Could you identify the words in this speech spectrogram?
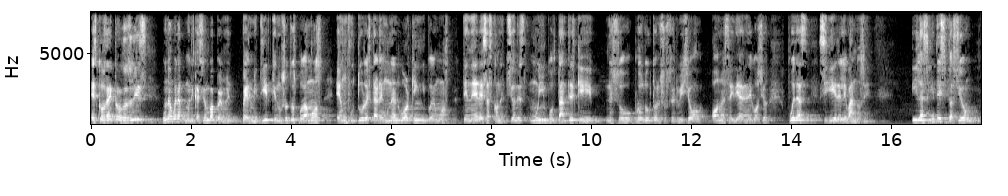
Es correcto, José Luis. Una buena comunicación va a permitir que nosotros podamos en un futuro estar en un networking y podemos tener esas conexiones muy importantes que nuestro producto, nuestro servicio o, nuestra idea de negocio pueda seguir elevándose. Y la siguiente situación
